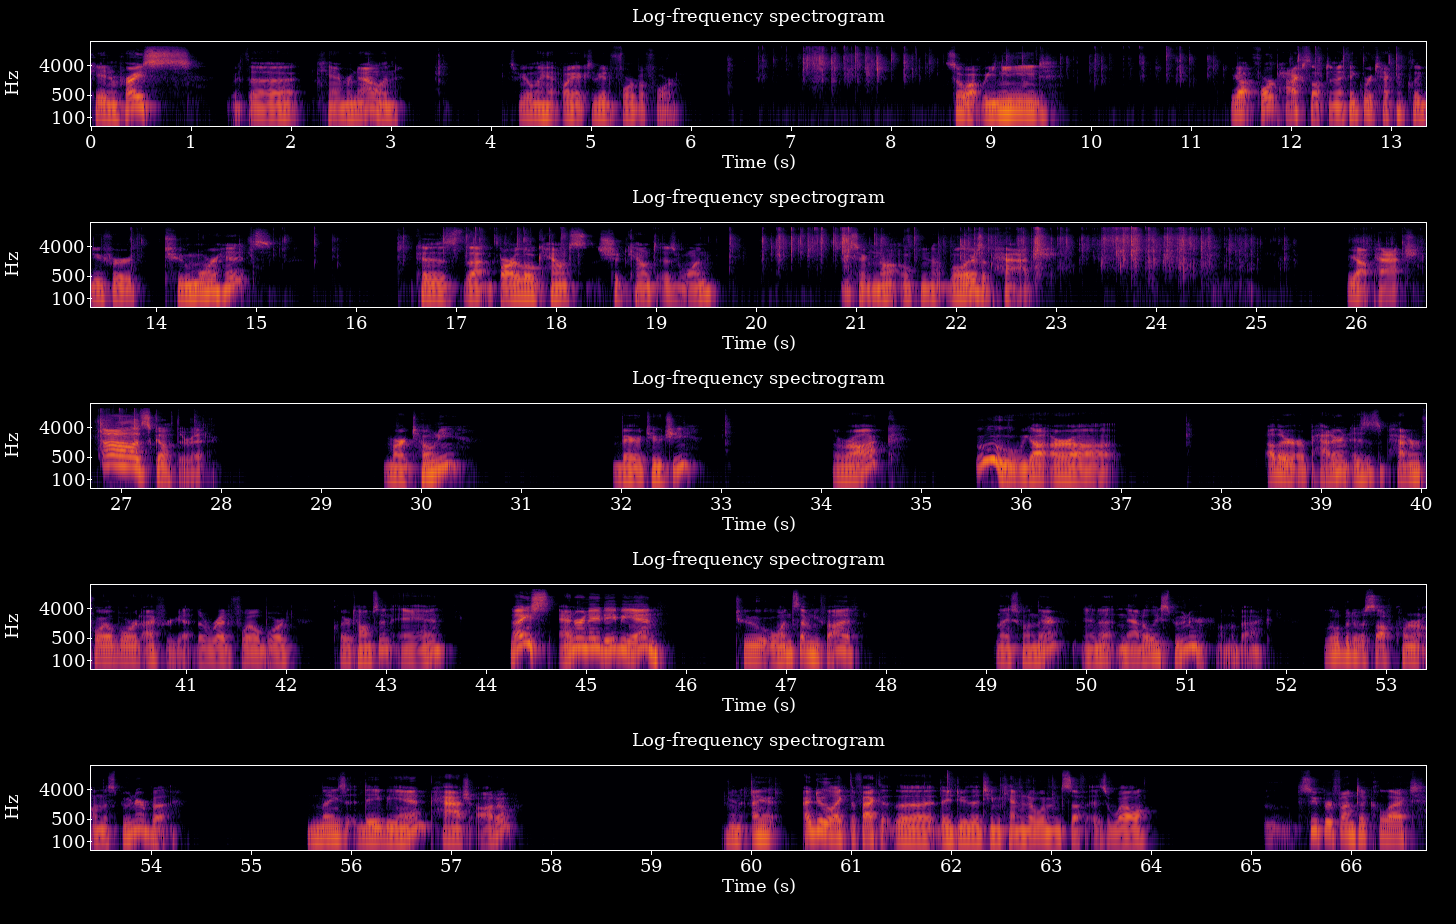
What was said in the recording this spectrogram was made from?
Caden Price with uh, Cameron Allen. Because we only had, oh yeah, because we had four before. So what, we need, we got four packs left, and I think we're technically due for two more hits. Because that Barlow counts, should count as one. These are not opening up. Well, there's a patch. We got patch. Oh, let's go through it. Martoni. Bertucci. The Rock. Ooh, we got our uh, other our pattern. Is this a pattern foil board? I forget. The red foil board. Claire Thompson. And nice. And Renee Desbiens to 175. Nice one there. And a Natalie Spooner on the back. A little bit of a soft corner on the Spooner, but nice Desbiens. Patch auto. And I I do like the fact that the they do the Team Canada women's stuff as well. Super fun to collect.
